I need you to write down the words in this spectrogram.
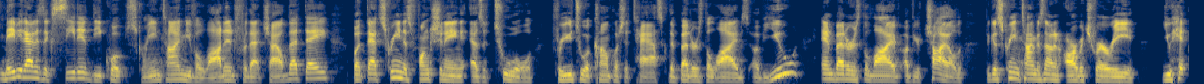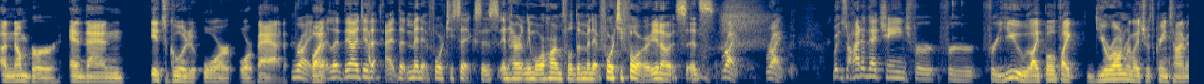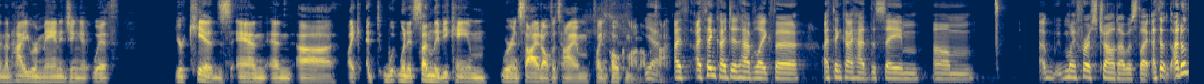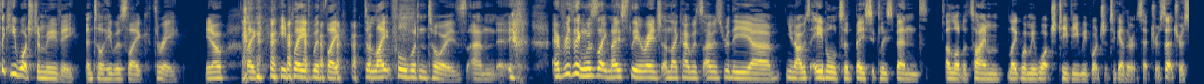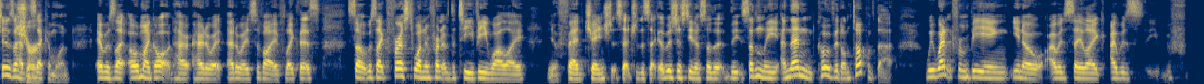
Maybe that has exceeded the quote screen time you've allotted for that child that day, but that screen is functioning as a tool for you to accomplish a task that betters the lives of you and betters the life of your child because screen time is not an arbitrary you hit a number and then it's good or or bad. Right. But, right. Like the idea that uh, that minute 46 is inherently more harmful than minute 44, you know, it's it's Right. Right. But so how did that change for for for you like both like your own relationship with screen time and then how you were managing it with your kids and and uh like when it suddenly became we're inside all the time playing Pokemon all yeah, the time. I th- I think I did have like the I think I had the same um uh, my first child I was like I th- I don't think he watched a movie until he was like 3 you know like he played with like delightful wooden toys and everything was like nicely arranged. And like i was i was really uh you know i was able to basically spend a lot of time like when we watch tv we'd watch it together etc etc as soon as i had sure. the second one it was like oh my god how, how do i how do i survive like this? So it was like first one in front of the tv while i you know fed changed etc the second it was just you know so that the suddenly and then covid on top of that we went from being you know i would say like i was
